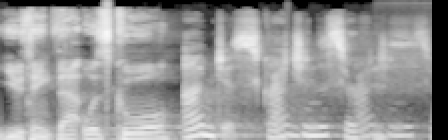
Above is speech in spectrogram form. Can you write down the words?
You think that was cool? I'm just scratching the surface.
